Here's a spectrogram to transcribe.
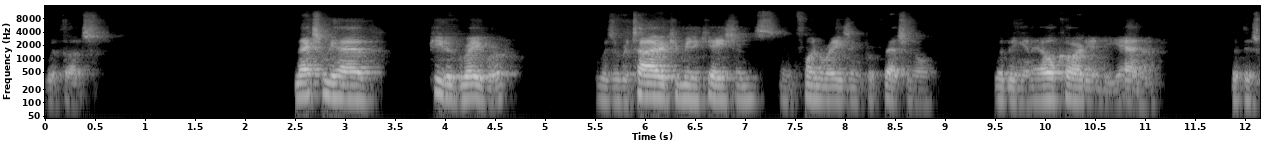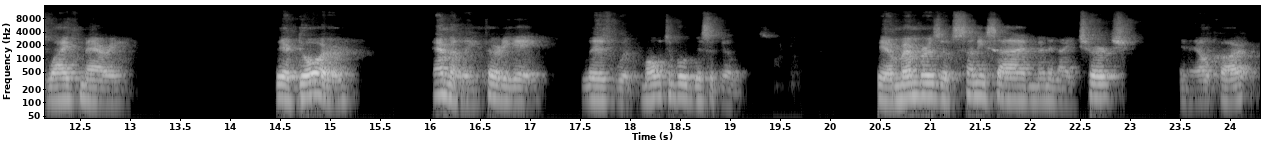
with us. Next, we have Peter Graber, who is a retired communications and fundraising professional living in Elkhart, Indiana, with his wife, Mary. Their daughter, Emily, 38, lives with multiple disabilities. They are members of Sunnyside Mennonite Church in Elkhart.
